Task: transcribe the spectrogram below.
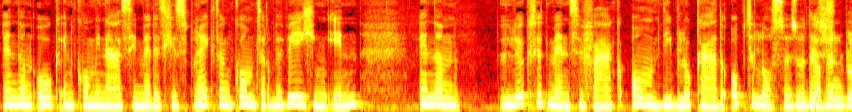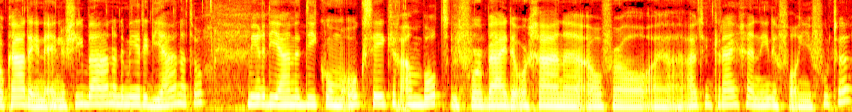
en dan ook in combinatie met het gesprek, dan komt er beweging in. En dan lukt het mensen vaak om die blokkade op te lossen. Zodat... Dus een blokkade in de energiebanen, de meridianen toch? Meridianen die komen ook zeker aan bod. Die voor beide organen overal uh, uiting krijgen, in ieder geval in je voeten.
